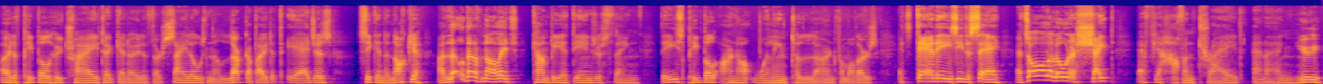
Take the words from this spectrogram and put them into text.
out of people who try to get out of their silos and lurk about at the edges, seeking to knock you. A little bit of knowledge can be a dangerous thing. These people are not willing to learn from others. It's dead easy to say, it's all a load of shite if you haven't tried anything new.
